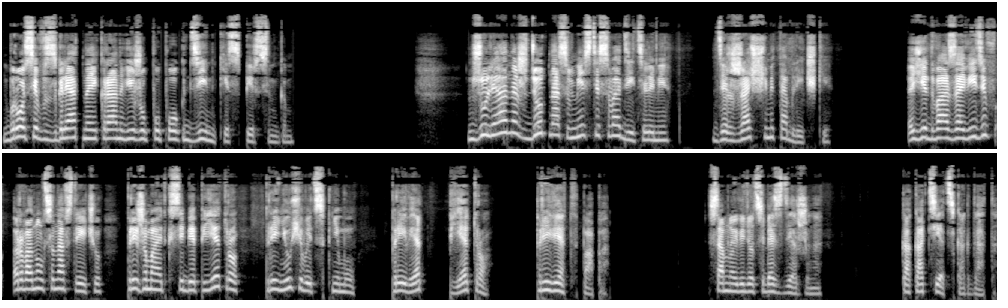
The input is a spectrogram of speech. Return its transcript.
Бросив взгляд на экран, вижу пупок Динки с пирсингом. Джулиана ждет нас вместе с водителями, держащими таблички. Едва завидев, рванулся навстречу, прижимает к себе Пьетро, принюхивается к нему. «Привет, Пьетро!» «Привет, папа!» Со мной ведет себя сдержанно, как отец когда-то.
